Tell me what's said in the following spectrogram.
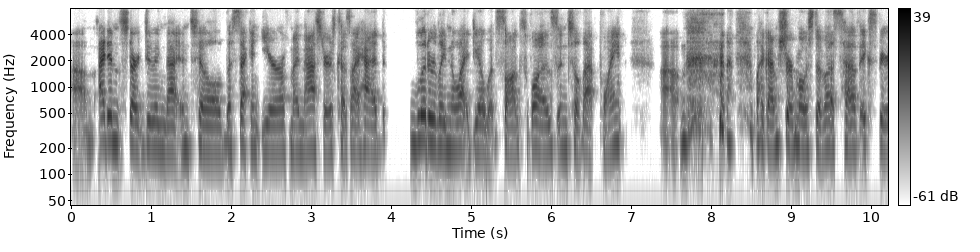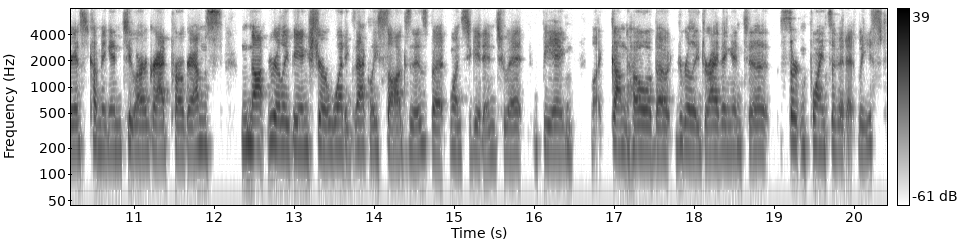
Um, I didn't start doing that until the second year of my master's because I had literally no idea what SOGS was until that point. Um, like I'm sure most of us have experienced coming into our grad programs, not really being sure what exactly SOGS is, but once you get into it, being like gung ho about really driving into certain points of it at least.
